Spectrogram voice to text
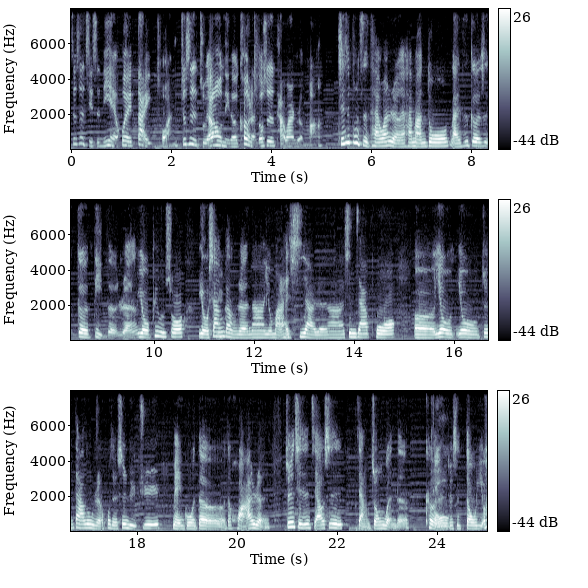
就是其实你也会带团，就是主要你的客人都是台湾人嘛？其实不止台湾人，还蛮多来自各各地的人，有譬如说有香港人啊，嗯、有马来西亚人啊，新加坡。呃，有有就是大陆人，或者是旅居美国的的华人，就是其实只要是讲中文的客人就是都有。哦、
